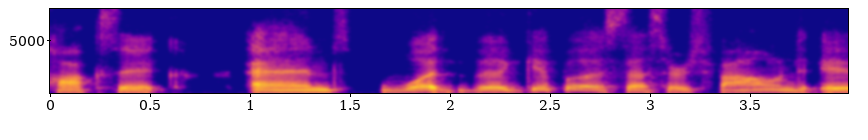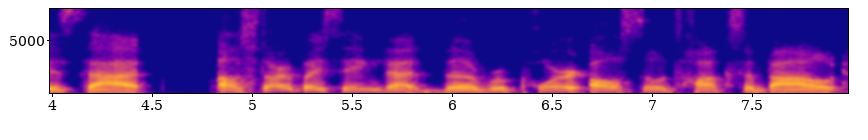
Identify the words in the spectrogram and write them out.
toxic. And what the GIPA assessors found is that I'll start by saying that the report also talks about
